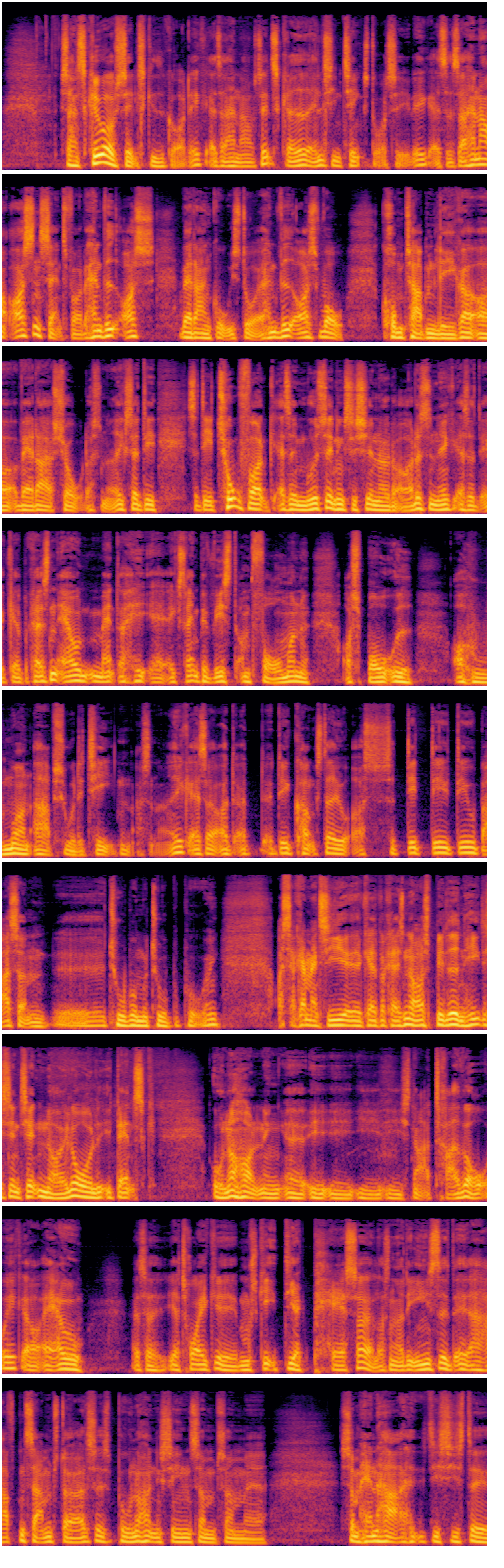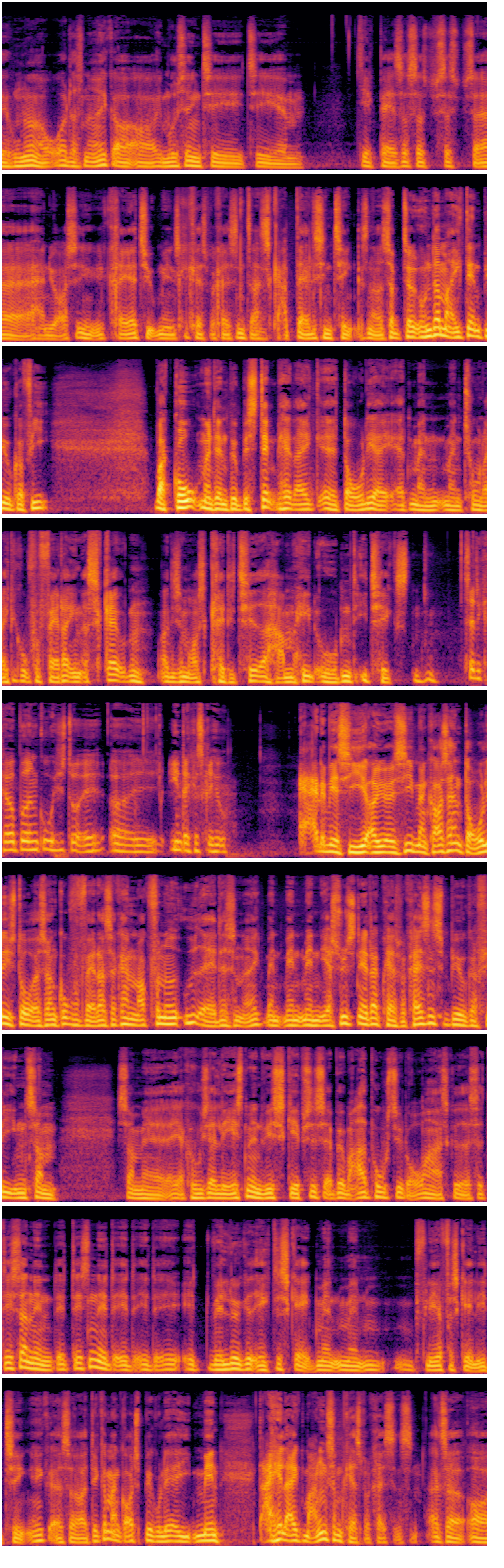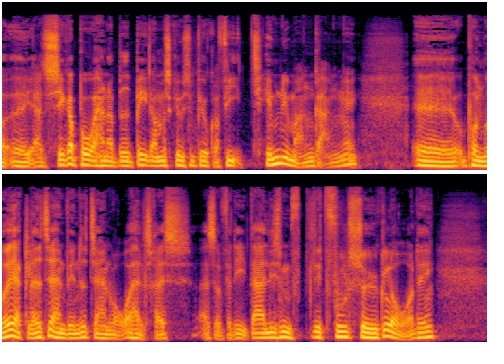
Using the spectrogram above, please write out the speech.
Så han skriver jo selv skide godt, ikke? Altså, han har jo selv skrevet alle sine ting, stort set, ikke? Altså, så han har også en sans for det. Han ved også, hvad der er en god historie. Han ved også, hvor krumtappen ligger, og hvad der er sjovt og sådan noget, ikke? Så det, så det er to folk, altså i modsætning til Charlotte Ottesen, ikke? Altså, Christen er jo en mand, der er ekstremt bevidst om formerne og sproget, og humoren og absurditeten og sådan noget. Ikke? Altså, og, og det er Kongstad jo også. Så det, det, det er jo bare sådan øh, turbo med turbo på. Ikke? Og så kan man sige, at Kasper Christen har også spillet en helt essentiel nøglerolle i dansk underholdning øh, i, i, i snart 30 år, ikke? og er jo Altså, jeg tror ikke, øh, måske Dirk Passer eller sådan noget, det eneste, der har haft den samme størrelse på underholdningsscenen, som, som, øh, som han har de sidste 100 år eller sådan noget, ikke? Og, og i modsætning til, til øh, Dirk Passer, så, så, så er han jo også en kreativ menneske, Kasper Christensen, der har skabt alle sine ting og sådan noget. Så det undrer mig ikke, den biografi var god, men den blev bestemt heller ikke øh, dårlig af, at man, man tog en rigtig god forfatter ind og skrev den, og ligesom også krediterede ham helt åbent i teksten. Så det kræver både en god historie og øh, en, der kan skrive. Ja, det vil jeg sige. Og jeg vil sige, man kan også have en dårlig historie, så en god forfatter, så kan han nok få noget ud af det. Sådan, ikke? Men, men, men jeg synes netop Kasper Christensen-biografien, som, som øh, jeg kan huske, at jeg læste med en vis skepsis, er blevet meget positivt overrasket. Altså, det er sådan, en, det, det er sådan et, et, et, et vellykket ægteskab mellem, mellem flere forskellige ting. Ikke? Altså, det kan man godt spekulere i, men der er heller ikke mange som Kasper Christensen. Altså, og øh, jeg er sikker på, at han har blevet bedt om at skrive sin biografi temmelig mange gange. Ikke? Øh, på en måde jeg er glad til, at han ventede til, han var over 50. Altså, fordi der er ligesom lidt fuld cirkel over det, ikke?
